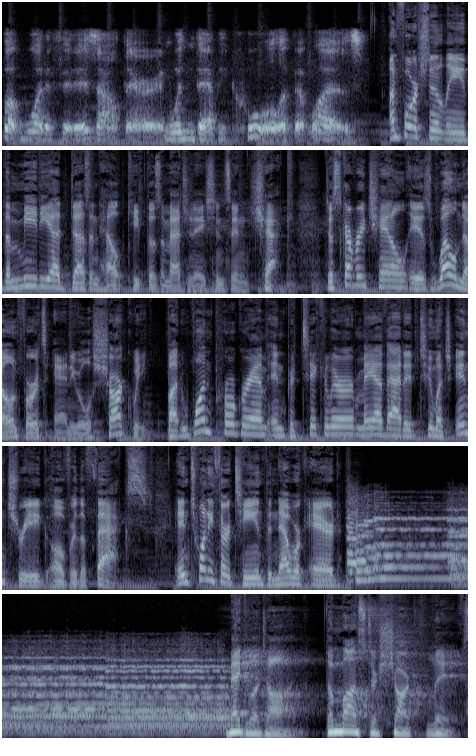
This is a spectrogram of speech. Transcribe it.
but what if it is out there? And wouldn't that be cool if it was? Unfortunately, the media doesn't help keep those imaginations in check. Discovery Channel is well known for its annual Shark Week, but one program in particular may have added too much intrigue over the facts. In 2013, the network aired Megalodon, the monster shark lives.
